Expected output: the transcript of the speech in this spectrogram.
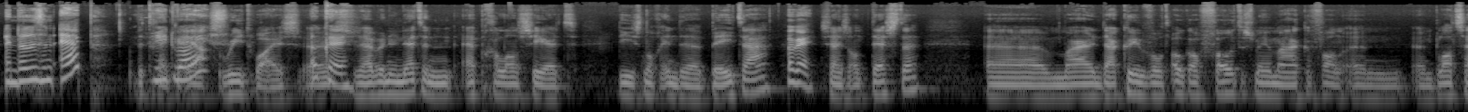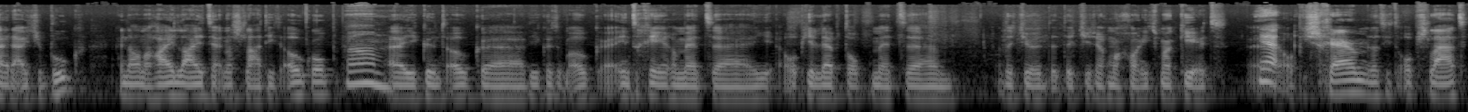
En dat is een app? betrekken. Readwise? Ja, Readwise. Eh. Ze hebben nu net een app gelanceerd, die is nog in de beta Oké. zijn ze aan het testen. Uh, maar daar kun je bijvoorbeeld ook al foto's mee maken van een, een bladzijde uit je boek. En dan highlighten en dan slaat hij het ook op. Uh, je, kunt ook, uh, je kunt hem ook uh, integreren met, je- op je laptop met... uh, dat je, dat, dat je zeg maar gewoon iets markeert Ja. op je scherm, dat hij het opslaat.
